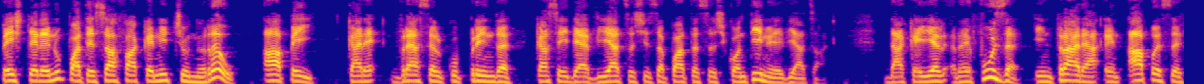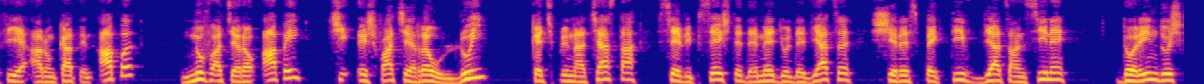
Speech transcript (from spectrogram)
Peștele nu poate să facă niciun rău apei care vrea să-l cuprindă ca să-i dea viață și să poată să-și continue viața. Dacă el refuză intrarea în apă să fie aruncat în apă, nu face rău apei, ci își face rău lui, căci prin aceasta se lipsește de mediul de viață și respectiv viața în sine, dorindu-și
